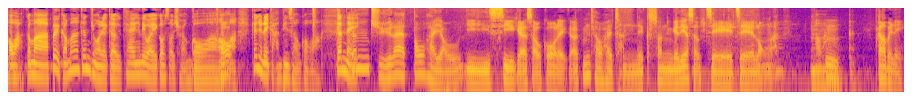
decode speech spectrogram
好啊，咁啊，不如咁啊，跟住我哋繼續聽呢位歌手唱歌啊，好好嘛？跟住你揀邊首歌啊？跟你跟住咧都係有意思嘅一首歌嚟噶，咁就係陳奕迅嘅呢一首《謝謝龍》啊。好嘛？嗯，交俾你。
